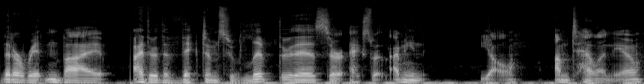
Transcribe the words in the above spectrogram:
that are written by either the victims who lived through this or experts. I mean, y'all, I'm telling you,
